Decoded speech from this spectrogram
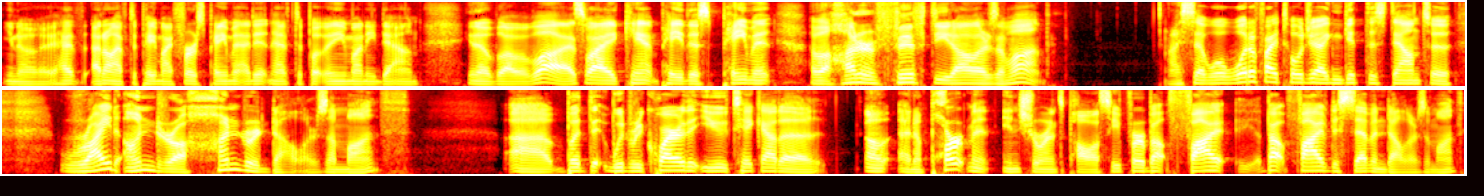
You know, I, have, I don't have to pay my first payment. I didn't have to put any money down. You know, blah blah blah. That's why I can't pay this payment of one hundred fifty dollars a month. I said, well, what if I told you I can get this down to right under a hundred dollars a month, uh, but that would require that you take out a, a an apartment insurance policy for about five about five to seven dollars a month,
